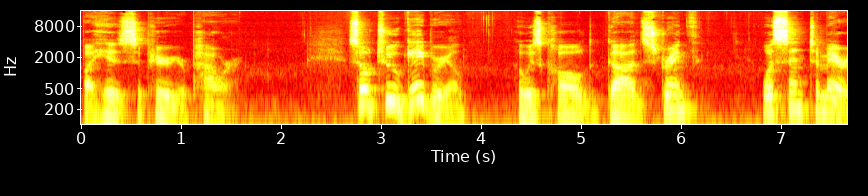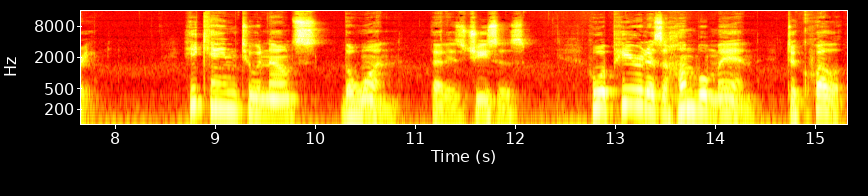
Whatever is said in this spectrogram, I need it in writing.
by his superior power. So too Gabriel, who is called God's strength, was sent to Mary. He came to announce the one, that is, Jesus, who appeared as a humble man to quell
